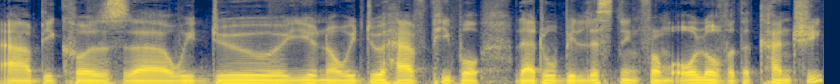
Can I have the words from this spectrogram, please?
uh, because uh, we do, you know, we do have people that will be listening from all over the country.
